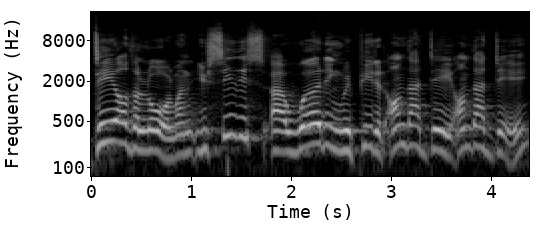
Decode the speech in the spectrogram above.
day of the Lord, when you see this uh, wording repeated on that day, on that day,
